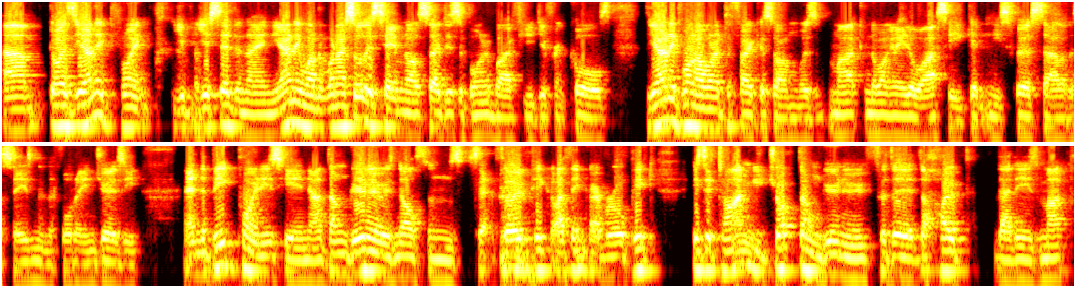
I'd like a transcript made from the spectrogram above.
Um, guys, the only point you, you said the name, the only one when I saw this team and I was so disappointed by a few different calls, the only point I wanted to focus on was Mark Nawaqanitawase getting his first start of the season in the 14 jersey. And the big point is here now, Dungunu is Nelson's third pick, I think, overall pick. Is it time you drop Dungunu for the, the hope that is Mark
